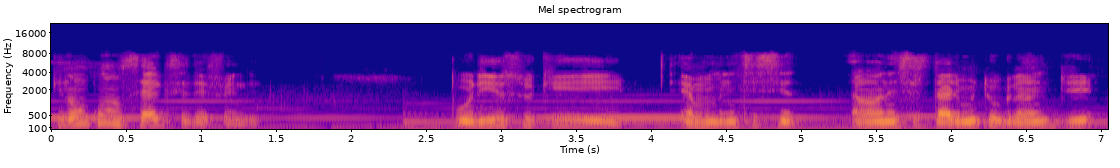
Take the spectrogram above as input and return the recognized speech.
que não consegue se defender. Por isso que é uma é necessidade muito grande de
